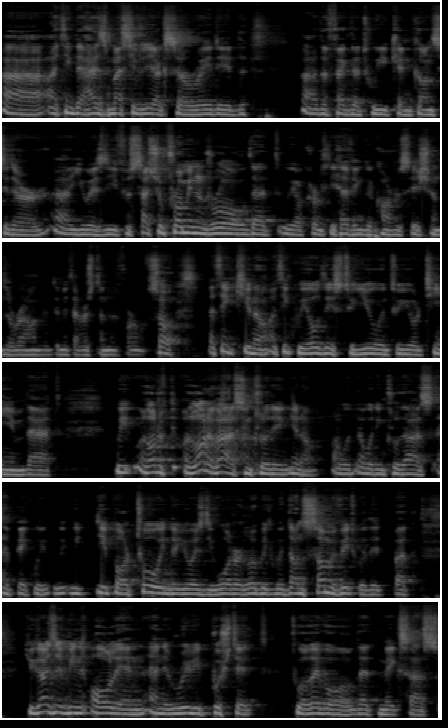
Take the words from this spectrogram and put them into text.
uh, I think that has massively accelerated uh, the fact that we can consider uh, USD for such a prominent role that we are currently having the conversations around the Metaverse Standard Forum. So I think you know I think we owe this to you and to your team that we a lot of a lot of us, including you know I would I would include us Epic. We, we, we dip our toe in the USD water a little bit. We've done some of it with it, but you guys have been all in and really pushed it to a level that makes us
